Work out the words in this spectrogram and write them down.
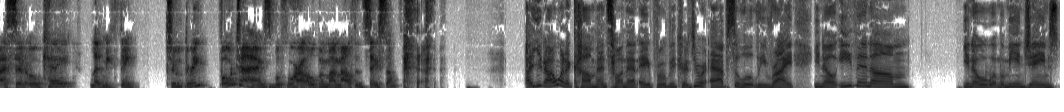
I said, okay, let me think two, three, four times before I open my mouth and say something. Uh, you know, I want to comment on that, April, because you're absolutely right. You know, even, um, you know, when, what me and James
